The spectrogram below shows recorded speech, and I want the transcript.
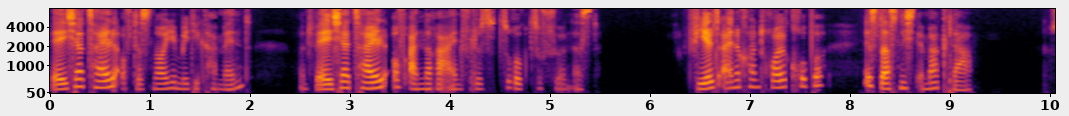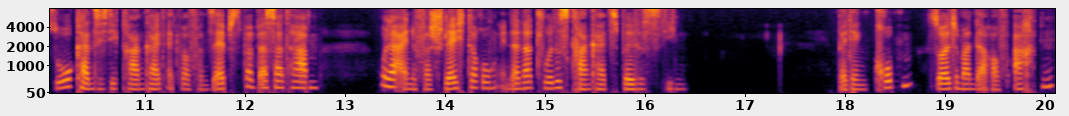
welcher Teil auf das neue Medikament und welcher Teil auf andere Einflüsse zurückzuführen ist. Fehlt eine Kontrollgruppe, ist das nicht immer klar. So kann sich die Krankheit etwa von selbst verbessert haben oder eine Verschlechterung in der Natur des Krankheitsbildes liegen. Bei den Gruppen sollte man darauf achten,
